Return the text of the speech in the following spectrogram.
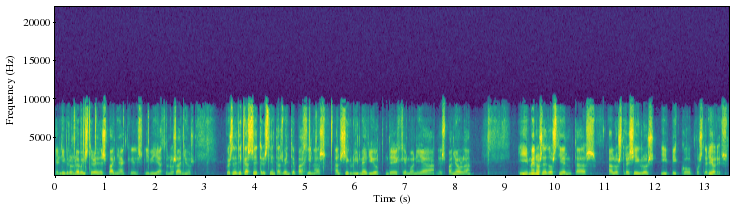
el libro Nueva Historia de España, que escribí hace unos años, pues dedicase 320 páginas al siglo y medio de hegemonía española y menos de 200 a los tres siglos y pico posteriores.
